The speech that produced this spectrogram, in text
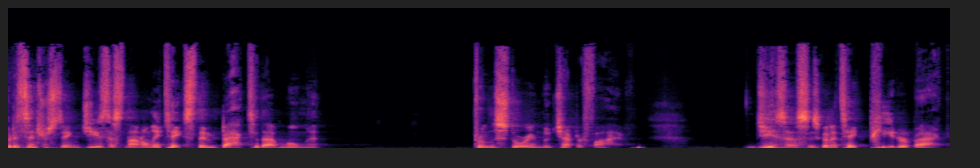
But it's interesting. Jesus not only takes them back to that moment from the story in Luke chapter 5, Jesus is going to take Peter back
